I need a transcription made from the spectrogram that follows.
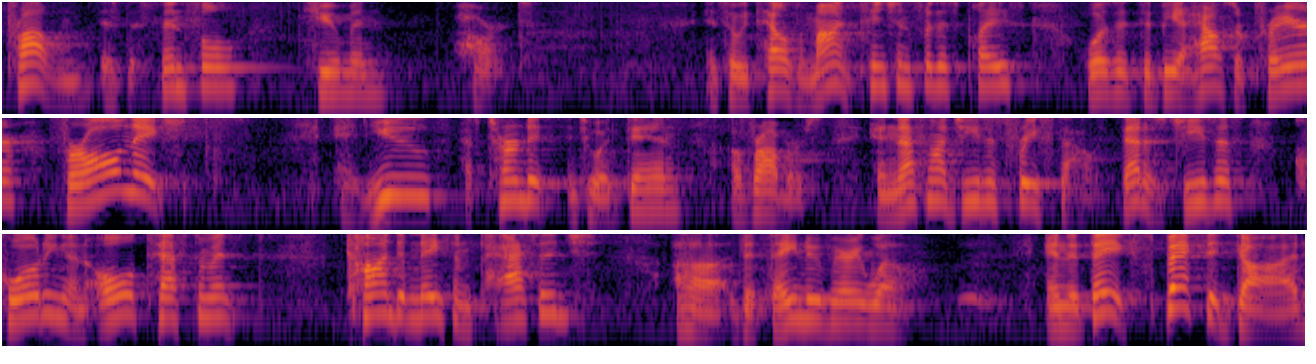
The problem is the sinful human heart. And so he tells them, My intention for this place was it to be a house of prayer for all nations. And you have turned it into a den of robbers. And that's not Jesus freestyling. That is Jesus quoting an Old Testament condemnation passage uh, that they knew very well. And that they expected God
